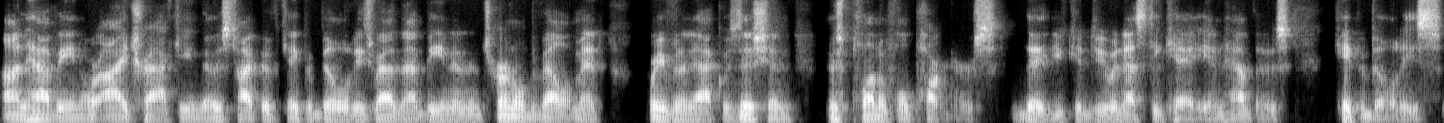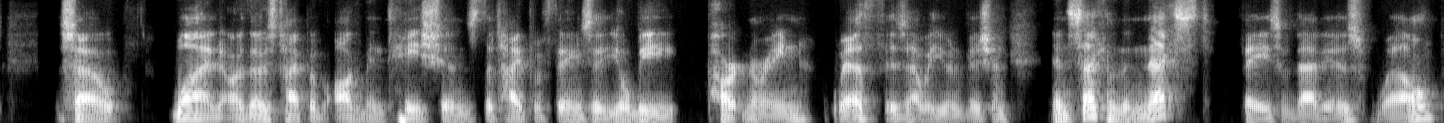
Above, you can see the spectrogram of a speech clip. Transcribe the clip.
on having or eye tracking those type of capabilities rather than that being an internal development or even an acquisition, there's plentiful partners that you could do an SDK and have those capabilities. So one, are those type of augmentations the type of things that you'll be partnering with? Is that what you envision? And second, the next phase of that is well,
